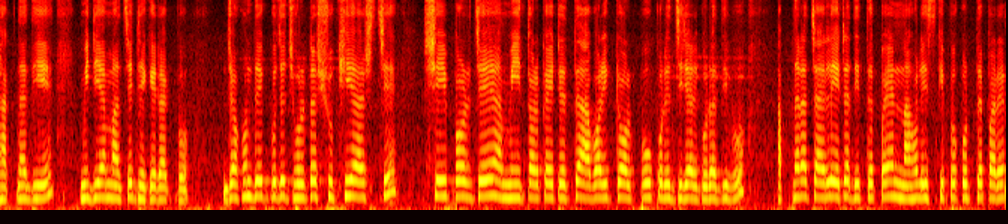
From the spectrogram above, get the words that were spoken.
ঢাকনা দিয়ে মিডিয়াম আঁচে ঢেকে রাখব। যখন দেখব যে ঝোলটা শুকিয়ে আসছে, সেই পর্যায়ে আমি তরকারিটাতে আবার একটু অল্প করে জিরার গুঁড়া দিব। আপনারা চাইলে এটা দিতে পারেন, না হলে স্কিপও করতে পারেন।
